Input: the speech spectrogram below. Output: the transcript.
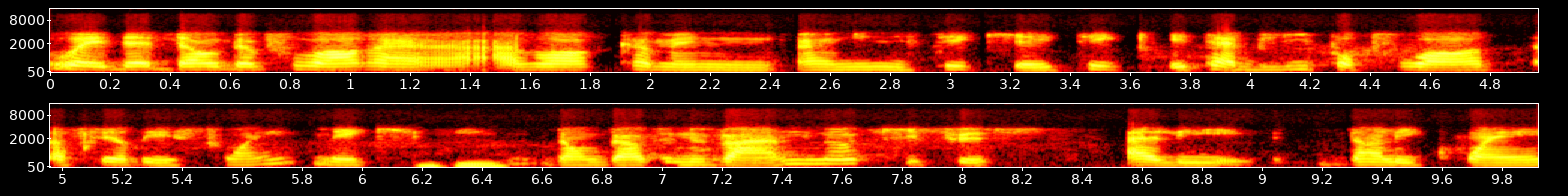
Oui, donc de pouvoir euh, avoir comme une, unité qui a été établie pour pouvoir offrir des soins, mais qui, mhm. donc dans une vanne là, qui puisse aller dans les coins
